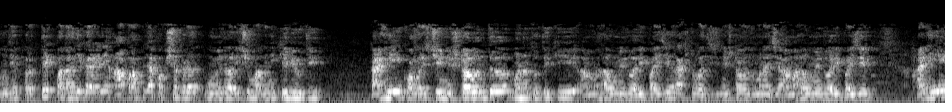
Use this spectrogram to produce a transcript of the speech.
म्हणजे प्रत्येक पदाधिकाऱ्याने आपापल्या पक्षाकडे उमेदवारीची मागणी केली होती. काही काँग्रेसचे निष्ठावंत म्हणत होते की आम्हाला उमेदवारी पाहिजे राष्ट्रवादीचे निष्ठावंत म्हणायचे आम्हाला उमेदवारी पाहिजे. आणि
